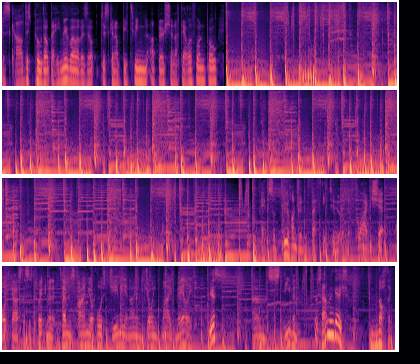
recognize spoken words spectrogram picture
This car just pulled up behind me while I was just kind of between a bush and a telephone pole. episode 252 of the flagship podcast. This is 20 Minute Tim's. I'm your host, Jamie, and I am joined by Melly Yes. And Stephen. What's happening, guys? Nothing.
